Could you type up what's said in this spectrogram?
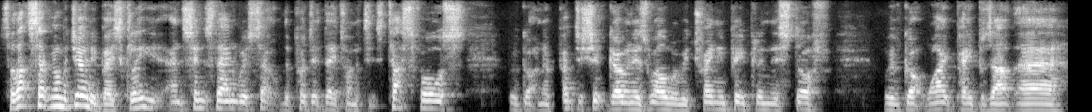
So that set me on my journey basically. And since then, we've set up the Project Data Analytics Task Force. We've got an apprenticeship going as well, where we're training people in this stuff. We've got white papers out there,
